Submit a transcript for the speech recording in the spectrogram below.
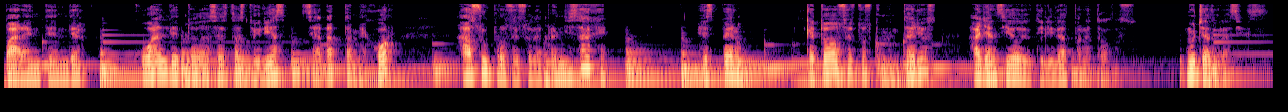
para entender cuál de todas estas teorías se adapta mejor a su proceso de aprendizaje. Espero que todos estos comentarios hayan sido de utilidad para todos. Muchas gracias.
